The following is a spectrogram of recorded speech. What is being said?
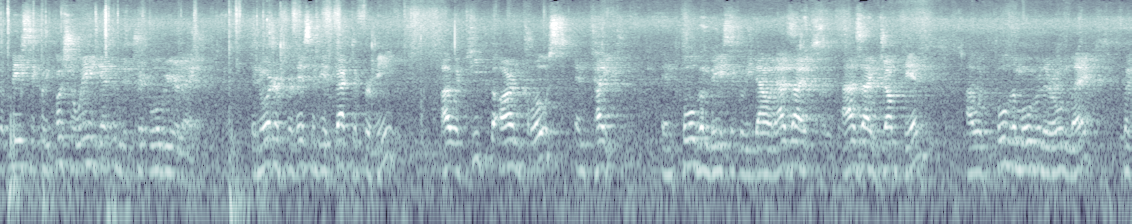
to basically push away and get them to trip over your leg. In order for this to be effective for me, I would keep the arm close and tight and pull them basically down. As I, as I jumped in, I would pull them over their own leg, but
